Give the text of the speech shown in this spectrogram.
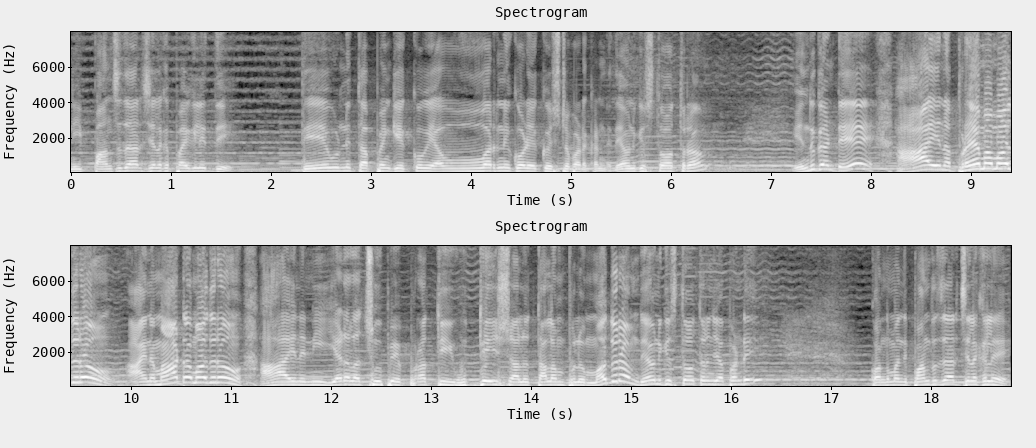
నీ పంచదార చిలక పగిలిద్ది. దేవుణ్ణి తప్ప ఇంకెక్కువ ఎవరిని కూడా ఎక్కువ ఇష్టపడకండి. దేవునికి స్తోత్రం. ఎందుకంటే ఆయన ప్రేమ మధురం ఆయన మాట మధురం ఆయన నీ ఎడల చూపే ప్రతి ఉద్దేశాలు తలంపులు మధురం. దేవునికి స్తోత్రం చెప్పండి. కొంతమంది పంచదార చిలకలే.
